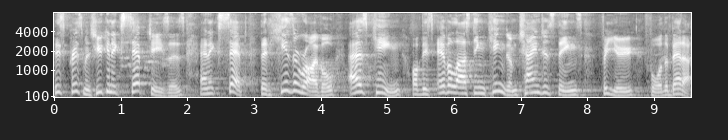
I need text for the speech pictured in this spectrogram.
This Christmas, you can accept Jesus and accept that his arrival as king of this everlasting kingdom changes things for you for the better.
